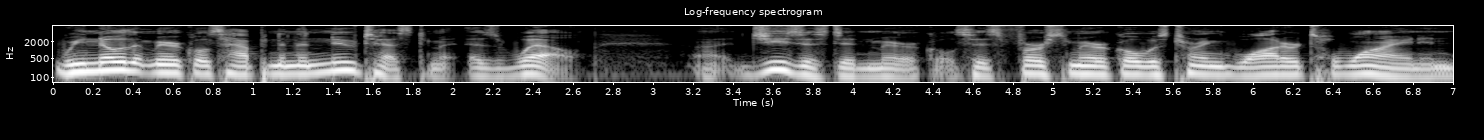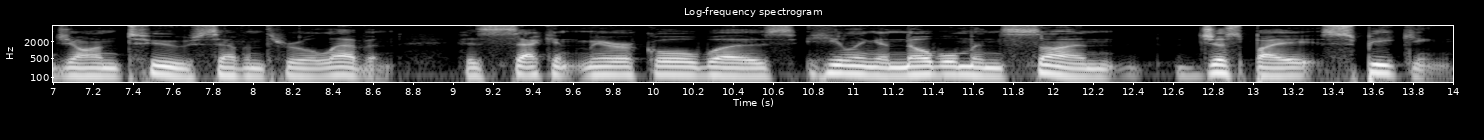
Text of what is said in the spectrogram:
We know that miracles happened in the New Testament as well. Uh, Jesus did miracles. His first miracle was turning water to wine in John 2 7 through 11. His second miracle was healing a nobleman's son just by speaking,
